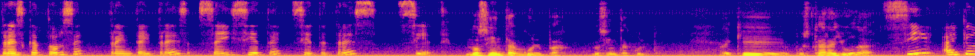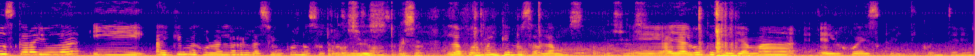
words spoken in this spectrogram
314 33 67 73 7. No sienta culpa, no sienta culpa. Hay que buscar ayuda. Sí, hay que buscar ayuda y hay que mejorar la relación con nosotros Así mismos. Es, exacto. La forma en que nos hablamos. Así es. Eh, hay algo que se llama el juez crítico interior,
